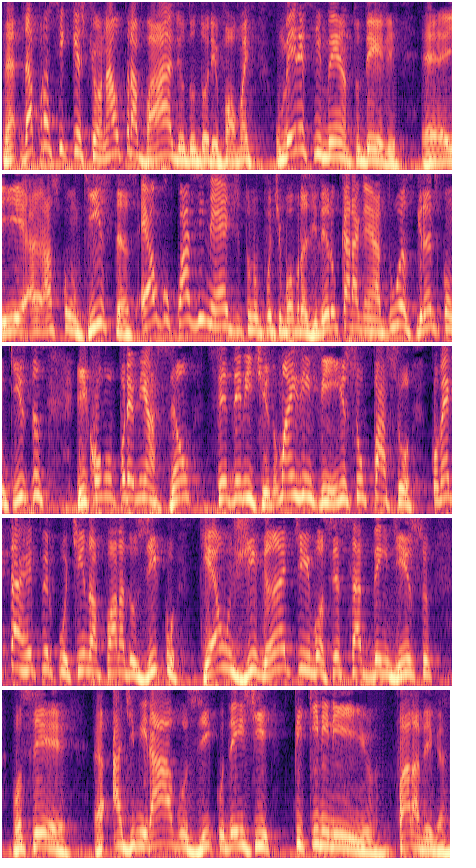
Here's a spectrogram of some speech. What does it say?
Né? Dá para se questionar o trabalho do Dorival, mas o merecimento dele é, e as conquistas é algo quase inédito no futebol brasileiro. O cara ganhar duas grandes conquistas e, como premiação, ser demitido. Mas, enfim, isso passou. Como é que tá repercutindo a fala do Zico, que é um gigante e você sabe bem disso? Você é, admirava o Zico desde pequenininho. Fala, Viga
